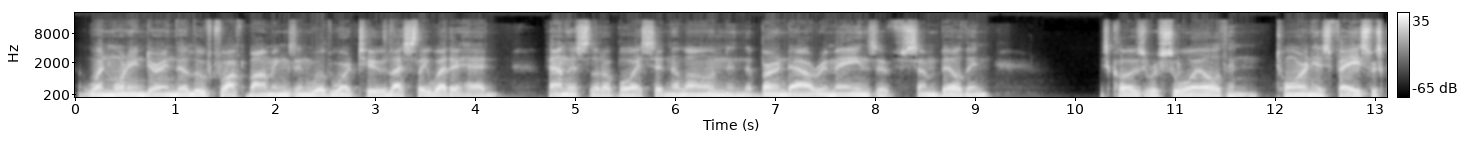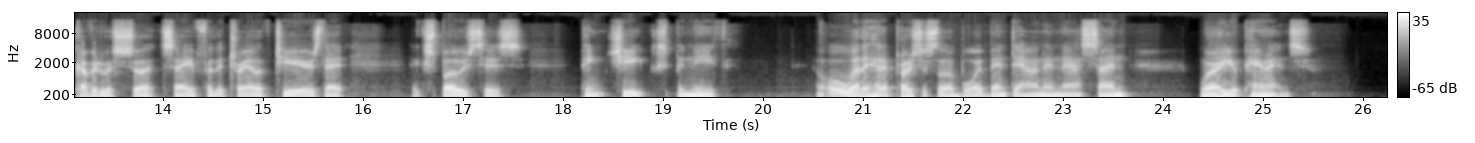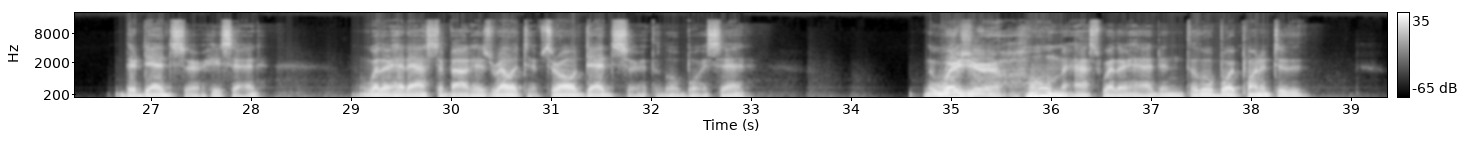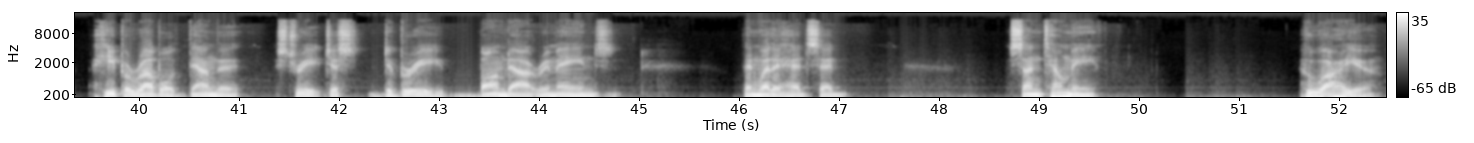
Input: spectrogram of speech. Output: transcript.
One morning during the Luftwaffe bombings in World War II, Leslie Weatherhead found this little boy sitting alone in the burned out remains of some building. His clothes were soiled and torn. His face was covered with soot, save for the trail of tears that exposed his pink cheeks beneath. Weatherhead approached this little boy, bent down, and asked, Son, where are your parents? They're dead, sir, he said. Weatherhead asked about his relatives. They're all dead, sir, the little boy said. Where's your home? asked Weatherhead, and the little boy pointed to a heap of rubble down the street, just debris, bombed out remains, then Weatherhead said, Son, tell me, who are you?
